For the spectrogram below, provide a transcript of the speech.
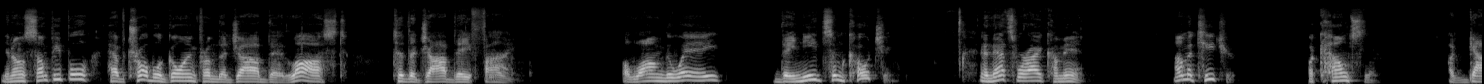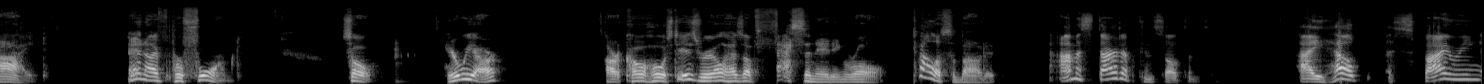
You know, some people have trouble going from the job they lost to the job they find. Along the way, they need some coaching. And that's where I come in. I'm a teacher, a counselor, a guide, and I've performed. So here we are. Our co host Israel has a fascinating role. Tell us about it. I'm a startup consultant. I help aspiring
